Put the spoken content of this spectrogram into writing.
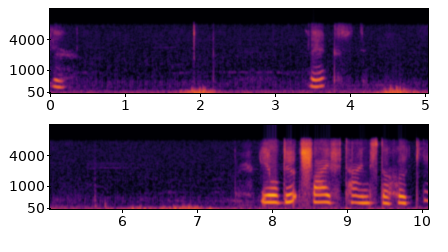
Here. Next. You'll do it five times the hooking.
